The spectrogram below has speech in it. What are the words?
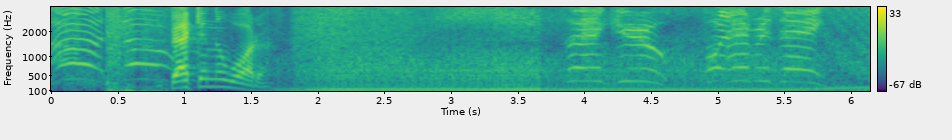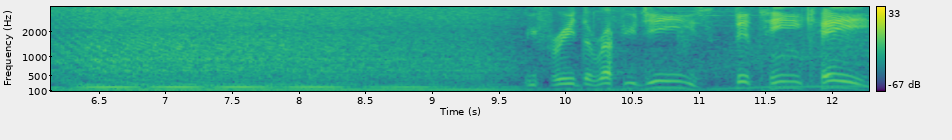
Ah, no! Back in the water. Thank you for everything. We freed the refugees. 15k.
